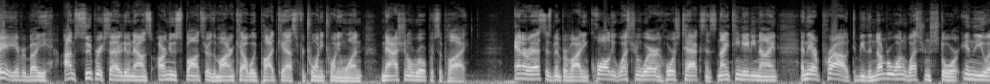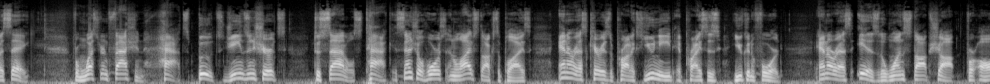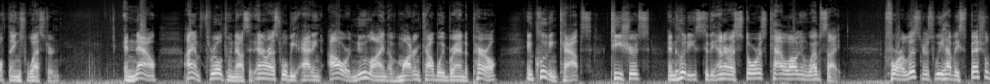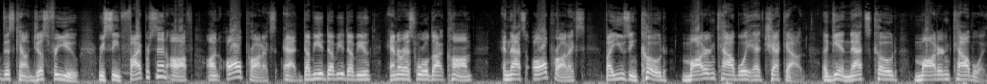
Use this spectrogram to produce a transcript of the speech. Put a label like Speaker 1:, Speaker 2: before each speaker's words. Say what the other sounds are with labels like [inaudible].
Speaker 1: Hey, everybody. I'm super excited to announce our new sponsor of the Modern Cowboy podcast for 2021 National Roper Supply. NRS has been providing quality Western wear and horse tack since 1989, and they are proud to be the number one Western store in the USA. From Western fashion, hats, boots, jeans, and shirts, to saddles, tack, essential horse and livestock supplies, NRS carries the products you need at prices you can afford. NRS is the one stop shop for all things Western. And now, I am thrilled to announce that NRS will be adding our new line of modern cowboy brand apparel, including caps, t shirts, and hoodies to the NRS stores, catalog, and website. For our listeners, we have a special discount just for you. Receive 5% off on all products at www.nrsworld.com, and that's all products by using code Modern Cowboy at checkout. Again, that's code Modern Cowboy.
